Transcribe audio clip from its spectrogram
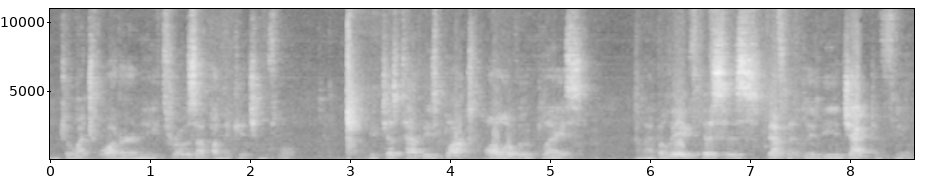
and too much water, and he throws up on the kitchen floor. You just have these blocks all over the place, and I believe this is definitely the ejecta field.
